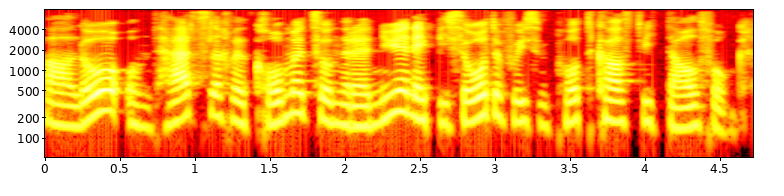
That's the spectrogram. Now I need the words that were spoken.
Hallo und herzlich willkommen zu einer neuen Episode von unserem Podcast Vitalfunk.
